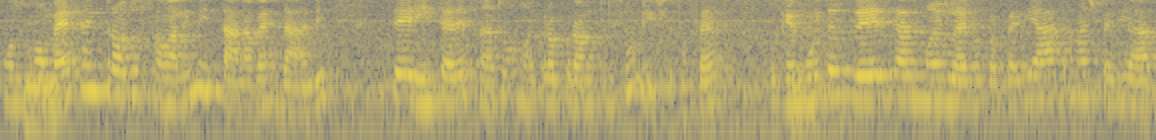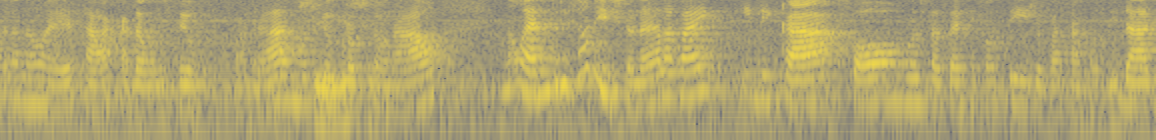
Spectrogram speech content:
quando Sim. começa a introdução alimentar, na verdade, seria interessante uma mãe procurar um nutricionista, tá certo? Porque Certo. muitas vezes as mães levam para pediatra, mas pediatra não é, tá? Cada um no seu quadrado, no Sim, seu sim. profissional. Não é nutricionista, né? Ela vai indicar fórmulas, tá certo? Infantil, vai passar quantidade,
